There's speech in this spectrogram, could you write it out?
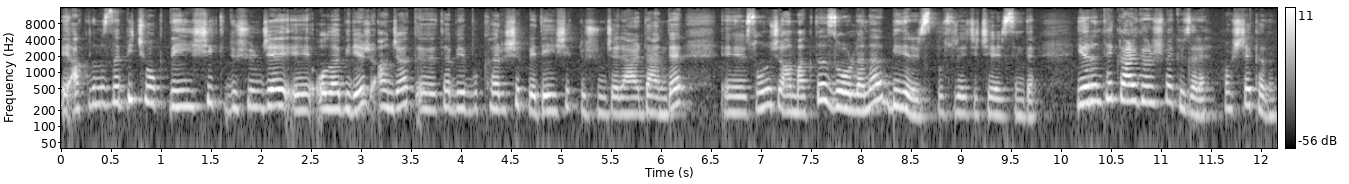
E, aklımızda birçok değişik düşünce e, olabilir. Ancak e, tabii bu karışık ve değişik düşüncelerden de e, sonuç almakta zorlanabiliriz bu süreç içerisinde. Yarın tekrar görüşmek üzere. Hoşçakalın.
